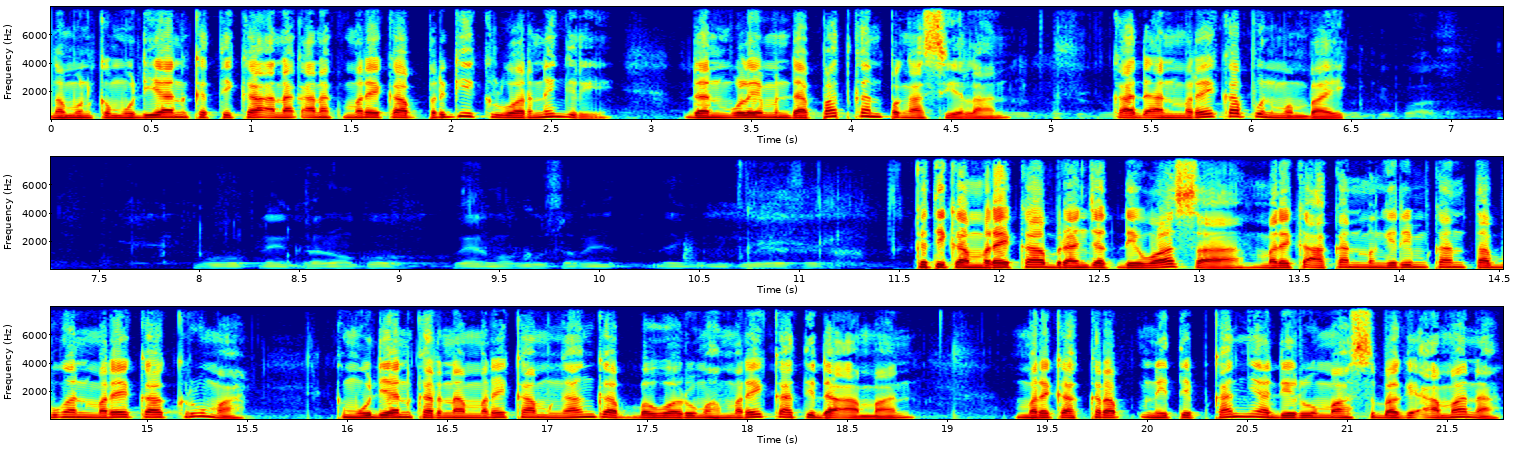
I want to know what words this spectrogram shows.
Namun kemudian ketika anak-anak mereka pergi ke luar negeri dan mulai mendapatkan penghasilan, keadaan mereka pun membaik. Ketika mereka beranjak dewasa, mereka akan mengirimkan tabungan mereka ke rumah. Kemudian karena mereka menganggap bahwa rumah mereka tidak aman, mereka kerap menitipkannya di rumah sebagai amanah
